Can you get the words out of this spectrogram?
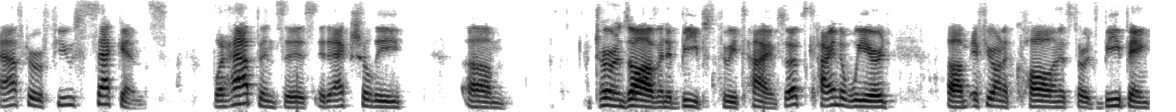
after a few seconds, what happens is it actually um, turns off and it beeps three times. So that's kind of weird. um, if you're on a call and it starts beeping,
